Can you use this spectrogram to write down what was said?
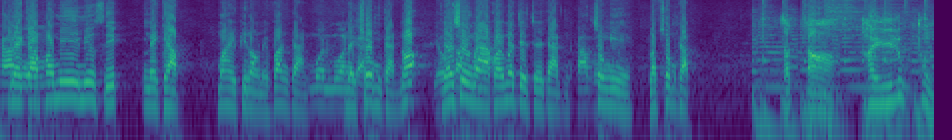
ครับนะครับผมเขามีมิวสิกนะครับมาให้พี่น้องได้ฟังกันม่วนๆได้กันชมกันเนาะเดี๋ยวเดี๋ยวช่วงหน้ากลับมาค่อยมาเจอเจอกันครับผม ช่วงนี้รับชมครับ สตาร์ไทยลูกทุ่ง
